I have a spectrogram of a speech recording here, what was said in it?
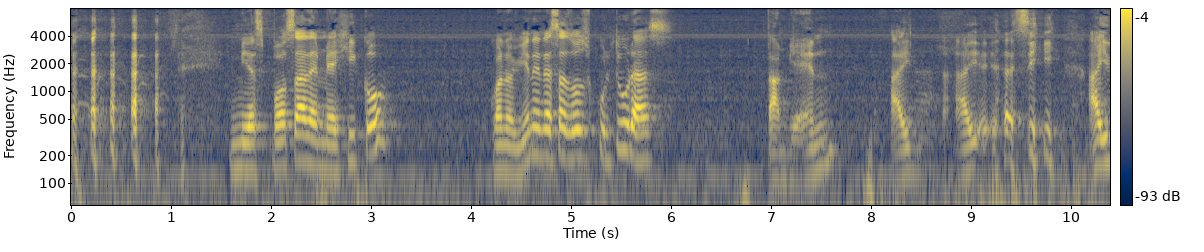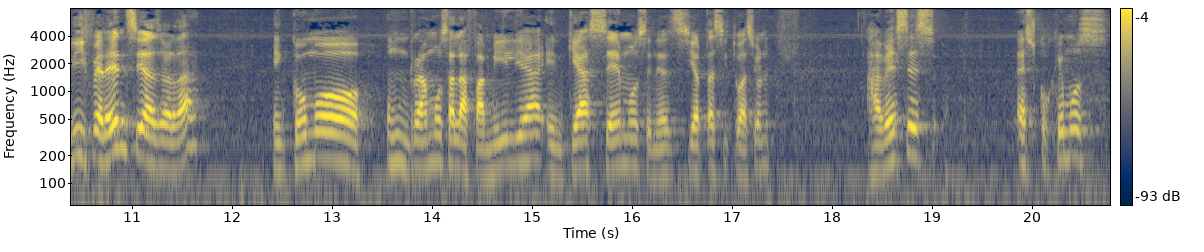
mi esposa de México, cuando vienen esas dos culturas, también hay, hay sí, hay diferencias, ¿verdad? En cómo honramos a la familia, en qué hacemos en ciertas situaciones. A veces escogemos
